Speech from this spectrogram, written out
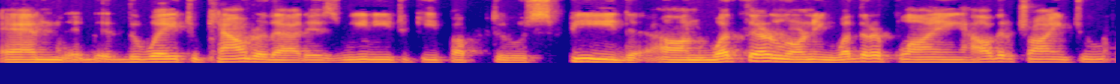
And the way to counter that is we need to keep up to speed on what they're learning what they're applying how they're trying to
